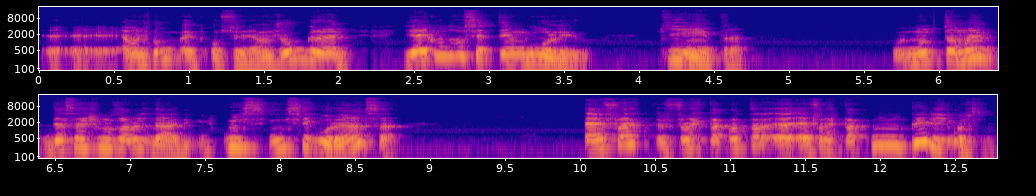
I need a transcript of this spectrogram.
É, é, é um jogo, é, ou seja, é um jogo grande. E aí, quando você tem um goleiro que entra no tamanho dessa responsabilidade e com insegurança, é flertar com, é flertar com um perigo, assim.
